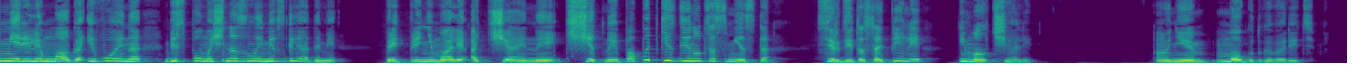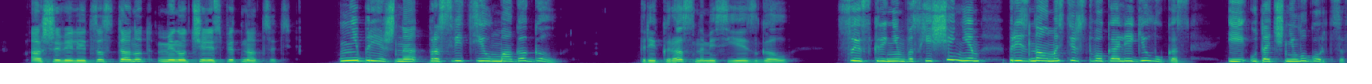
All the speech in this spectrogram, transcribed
мерили мага и воина беспомощно злыми взглядами, предпринимали отчаянные, тщетные попытки сдвинуться с места, сердито сопели и молчали. «Они могут говорить, а шевелиться станут минут через пятнадцать». Небрежно просветил мага Гал. «Прекрасно, месье Изгал». С искренним восхищением признал мастерство коллеги Лукас и уточнил у горцев.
